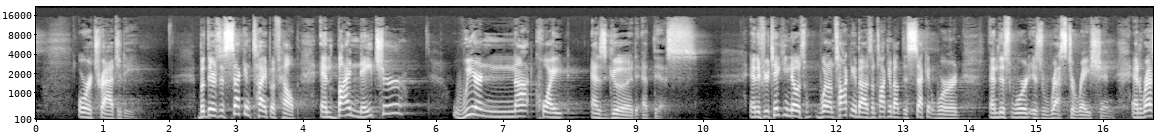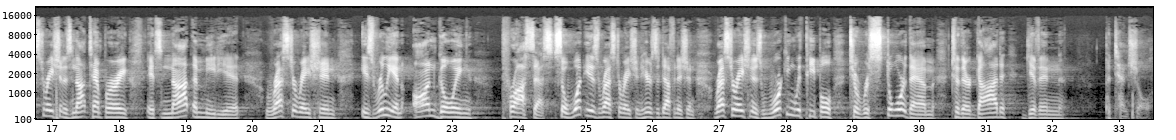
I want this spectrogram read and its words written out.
or a tragedy. But there's a second type of help, and by nature, we are not quite as good at this. And if you're taking notes, what I'm talking about is I'm talking about this second word, and this word is restoration. And restoration is not temporary, it's not immediate restoration is really an ongoing process. So, what is restoration? Here's the definition restoration is working with people to restore them to their God given potential.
